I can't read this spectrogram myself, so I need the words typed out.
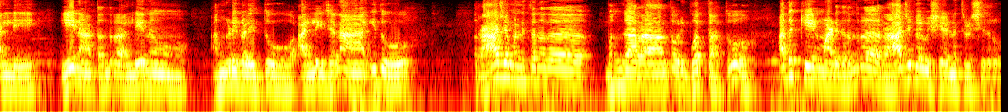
ಅಲ್ಲಿ ಏನಾತಂದ್ರೆ ಅಲ್ಲೇನು ಅಂಗಡಿಗಳಿದ್ದು, ಅಲ್ಲಿ ಜನ ಇದು ರಾಜಮನೆತನದ ಬಂಗಾರ ಅಂತ ಅವ್ರಿಗೆ ಗೊತ್ತಾತು. ಅದಕ್ಕೆ ಏನು ಮಾಡಿದ್ರಂದ್ರೆ ರಾಜಗ ವಿಷಯನ ತಿಳಿಸಿದರು.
